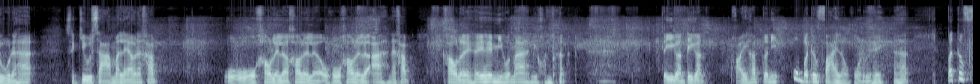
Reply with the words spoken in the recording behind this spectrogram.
ดูนะฮะ สกิล3มาแล้วนะครับ โอ้โหเข้าเลยเหรอ เข้าเลยเหรอ โอ้โห เข้าเลยเหรอ อะนะครับ เข้าเลย เฮ้ยเฮ้ยมีคนมา มีคนมา ตีก่อน ตีก่อนถอยครับ ตัวนี้โอ้บัตเตอร์ไฟเราโหดเฮ้ยนะฮะ บัตเตอร์ไฟ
